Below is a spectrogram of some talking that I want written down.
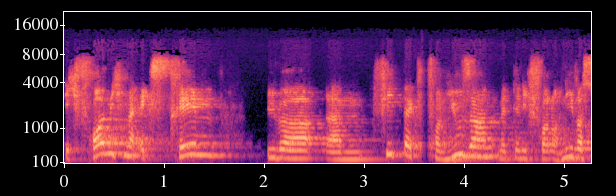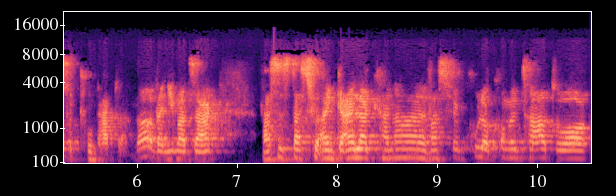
ich freue mich immer extrem über ähm, Feedback von Usern, mit denen ich vorher noch nie was zu tun hatte. Ne? Wenn jemand sagt, was ist das für ein geiler Kanal, was für ein cooler Kommentator,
